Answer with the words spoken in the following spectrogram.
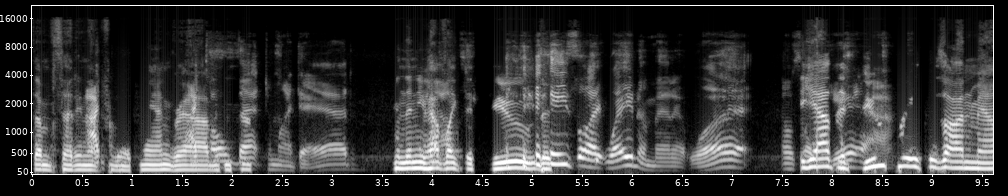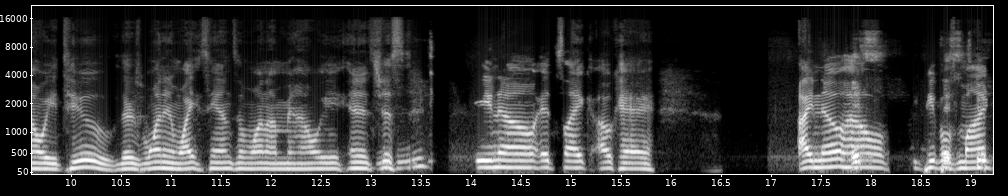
them setting up I- for the land grab. I told that to my dad, and then you have like the Jew. The, He's like, wait a minute, what? Like, yeah, the Jew places on Maui too. There's one in White Sands and one on Maui, and it's just, Mhm. you know, it's like okay. I know how people's it's minds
